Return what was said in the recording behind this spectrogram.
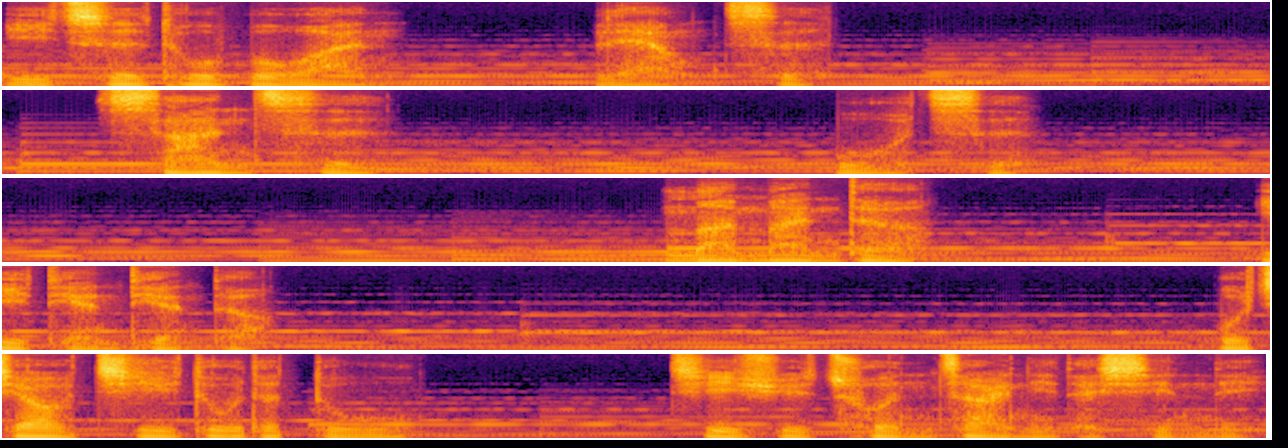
一次吐不完，两次、三次、五次，慢慢的，一点点的。不叫嫉妒的毒继续存在你的心里。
